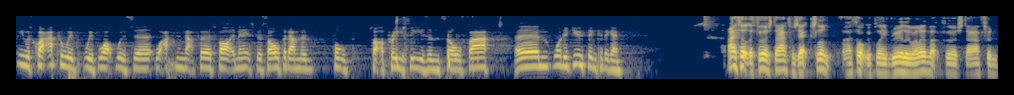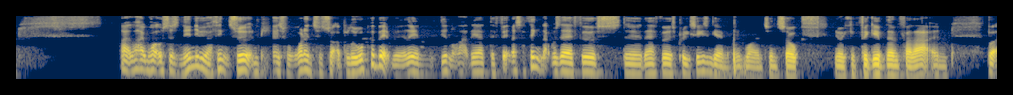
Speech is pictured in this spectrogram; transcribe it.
he was quite happy with, with what was uh, what happened in that first 40 minutes for Salford and the full sort of pre-season so far. Um, what did you think of the game? I thought the first half was excellent. I thought we played really well in that first half, and like, like what was says in the interview, I think certain players for Warrington sort of blew up a bit, really, and didn't look like they had the fitness. I think that was their first uh, their first pre-season game, I think Warrington. So you know you can forgive them for that. And but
